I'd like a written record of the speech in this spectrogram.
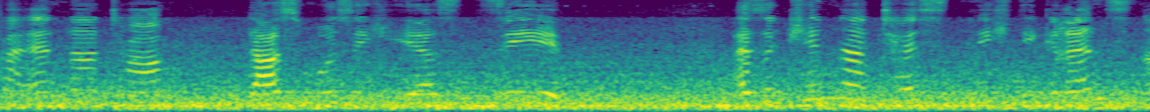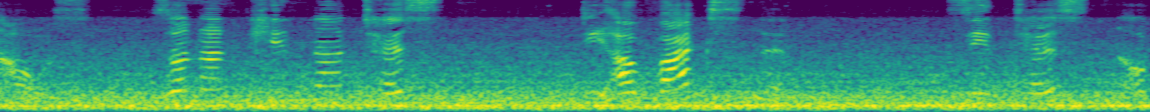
verändert haben? Das muss ich erst sehen. Also Kinder testen nicht die Grenzen aus, sondern Kinder testen die Erwachsenen. Sie testen, ob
